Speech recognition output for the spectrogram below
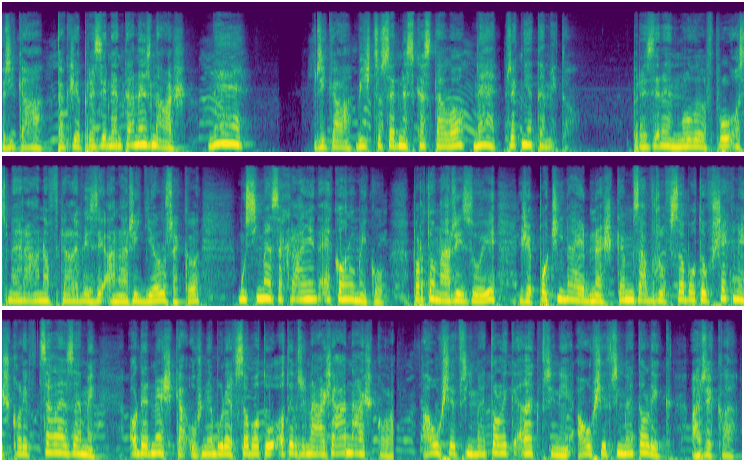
Říká, takže prezidenta neznáš? Ne. Říká, víš, co se dneska stalo? Ne, řekněte mi to. Prezident mluvil v půl osmé ráno v televizi a nařídil, řekl, musíme zachránit ekonomiku. Proto nařizuji, že počínaje dneškem zavřu v sobotu všechny školy v celé zemi. Ode dneška už nebude v sobotu otevřená žádná škola. A ušetříme tolik elektřiny a ušetříme tolik. A řekla,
